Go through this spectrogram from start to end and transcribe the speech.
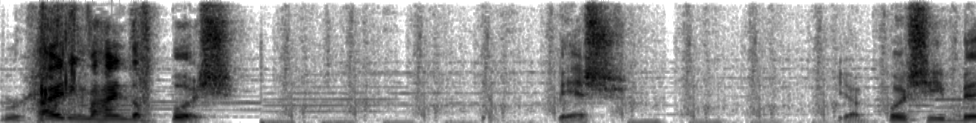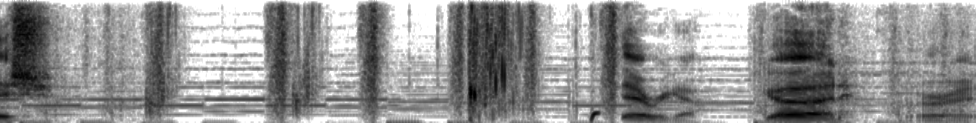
You were hiding behind the bush. Bish. Yeah, bushy bish. There we go. Good. Alright.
